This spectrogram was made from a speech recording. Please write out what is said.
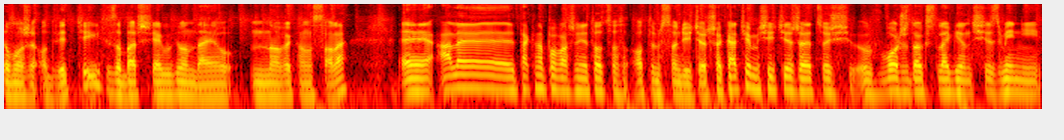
to może odwiedźcie ich, zobaczcie jak wyglądają nowe konsole. E, Ale tak na poważnie to, co o tym sądzicie? Czekacie? Myślicie, że coś w Watch Dogs Legion się zmieni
